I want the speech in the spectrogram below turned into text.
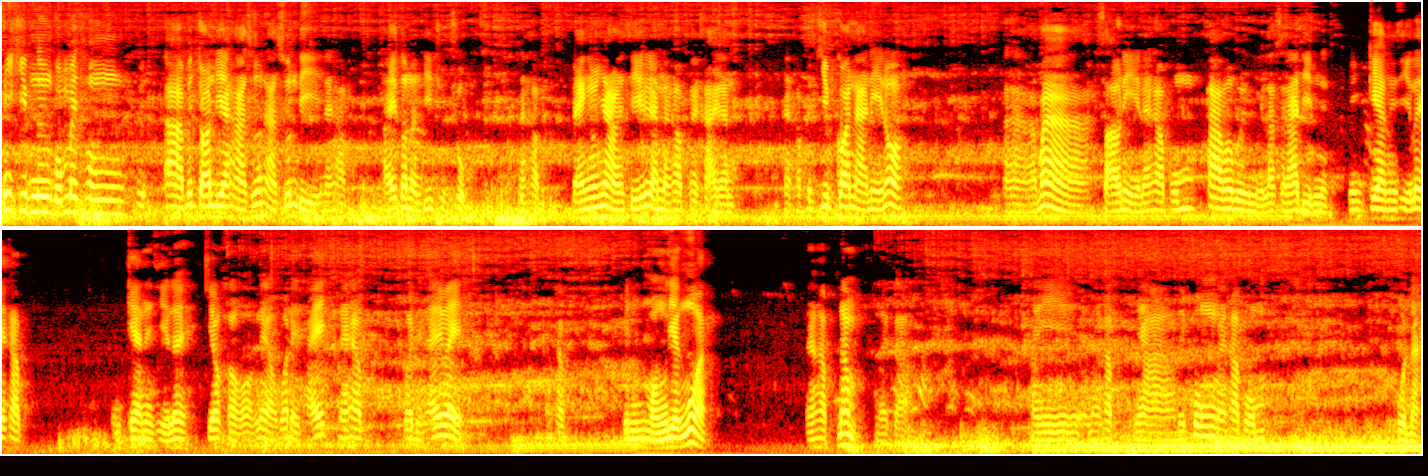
มีคลิปหนึ่งผมไปทงอ่าเป็นจอนเดียหาส่วนหาส่วนดีนะครับใช้ตอนนั้นที่ชุ่มๆนะครับแปลงยาวๆสีกันนะครับคล้ายๆกันนะครับเป็นคลิปก่อนหน้านี้เนาะอ่ามาสาวนี่นะครับ ผมพามาเบิ่งนี่ลักษณะดินเนี่ยเป็นแกนนี่ทีเลยครับ แกนนี่ทีเลย เกี่ยวเขาออกแล้วว่าได้ใช้นะครับว่าได้ใช้ไว้นะครับ เป็นหมองเลี้ยงงัวนะครับน้ำแล้วก็ให้นะครับยาได้ปรุงนะครับผมคุณนะ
